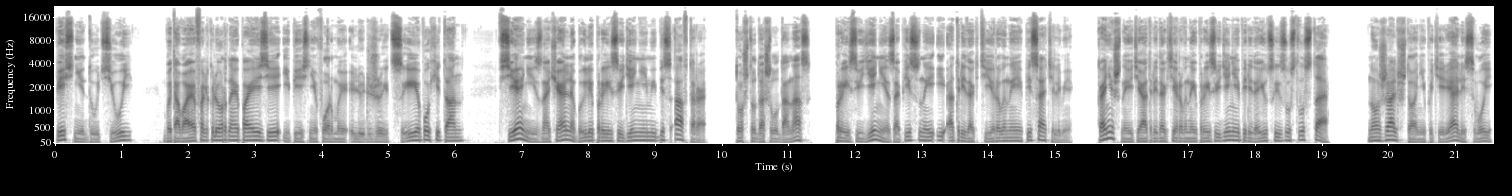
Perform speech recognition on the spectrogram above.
песни Ду Цюй, бытовая фольклорная поэзия и песни формы Люджи Ци эпохи Тан, все они изначально были произведениями без автора. То, что дошло до нас, произведения, записанные и отредактированные писателями. Конечно, эти отредактированные произведения передаются из уст в уста, но жаль, что они потеряли свой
